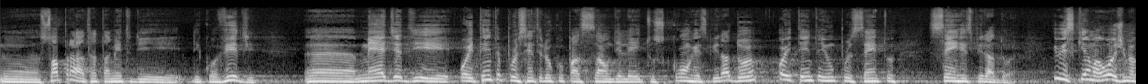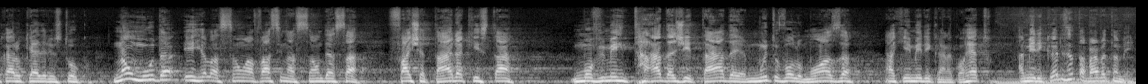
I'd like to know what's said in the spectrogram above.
uh, só para tratamento de, de Covid, uh, média de 80% de ocupação de leitos com respirador, 81% sem respirador. E o esquema hoje, meu caro Keller Estocco, não muda em relação à vacinação dessa faixa etária que está movimentada, agitada, é muito volumosa aqui em Americana, correto? Americana e Santa Bárbara também.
